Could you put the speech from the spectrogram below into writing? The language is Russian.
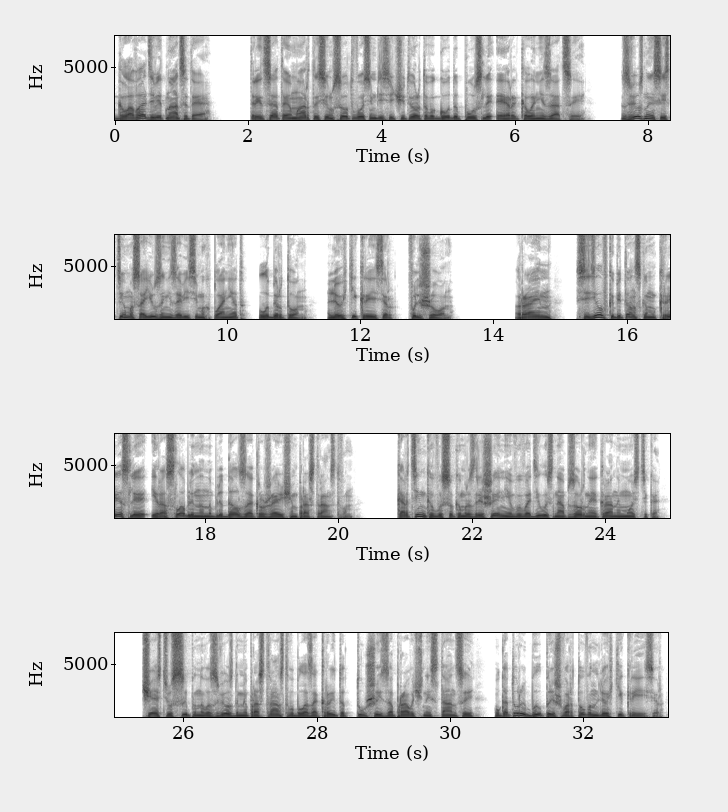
Глава 19. 30 марта 784 года после эры колонизации. Звездная система Союза независимых планет Лабертон. Легкий крейсер Фальшион. Райн сидел в капитанском кресле и расслабленно наблюдал за окружающим пространством. Картинка в высоком разрешении выводилась на обзорные экраны мостика – Часть усыпанного звездами пространства была закрыта тушей заправочной станции, у которой был пришвартован легкий крейсер.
